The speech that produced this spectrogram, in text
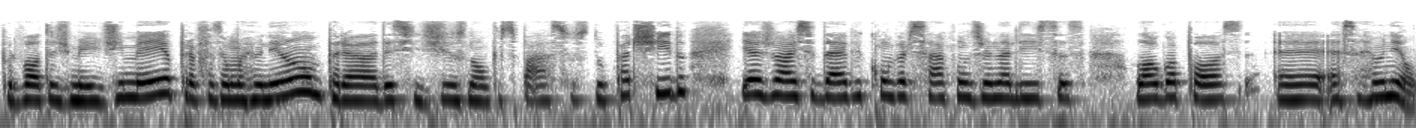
por volta de meio-dia e meia para fazer uma reunião para decidir os novos passos do partido e a Joyce deve conversar com os jornalistas logo após é, essa reunião.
